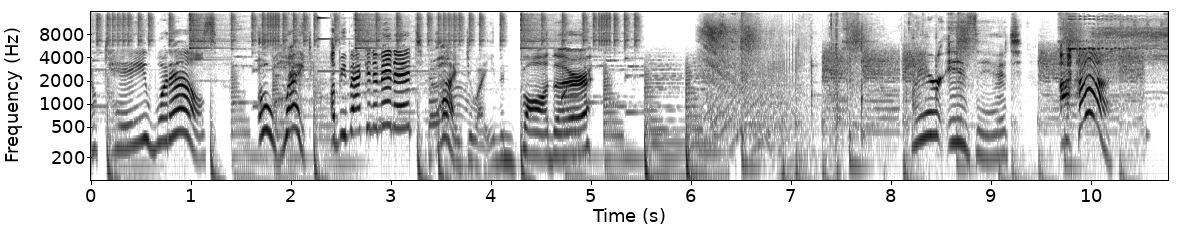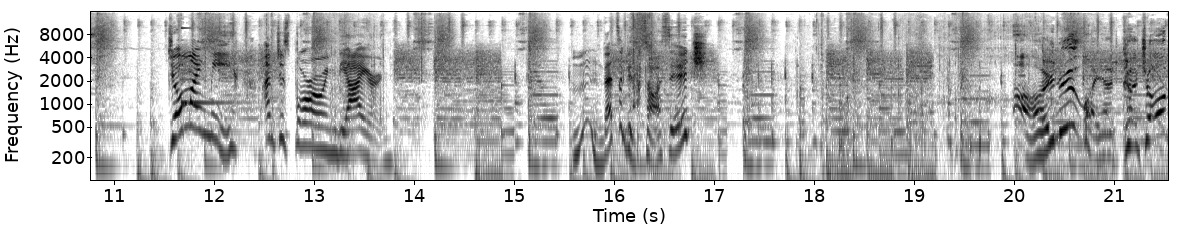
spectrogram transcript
Okay, what else? Oh, right! I'll be back in a minute! Why do I even bother? Where is it? Aha! Don't mind me. I'm just borrowing the iron. Mmm, that's a good sausage. I knew I had ketchup!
